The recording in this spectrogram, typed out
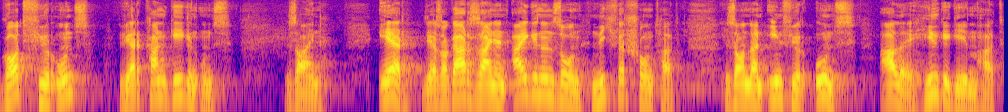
Gott für uns, wer kann gegen uns sein? Er, der sogar seinen eigenen Sohn nicht verschont hat, sondern ihn für uns alle hingegeben hat,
